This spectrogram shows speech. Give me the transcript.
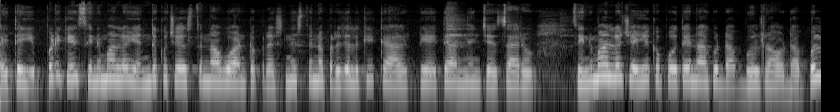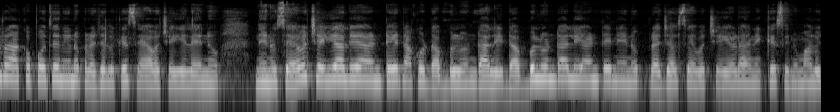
అయితే ఇప్పటికే సినిమాల్లో ఎందుకు చేస్తున్నావు అంటూ ప్రశ్నిస్తున్న ప్రజలకి క్లారిటీ అయితే అందించేశారు. సినిమాల్లో చేయకపోతే నాకు డబ్బులు రావు. డబ్బులు రాకపోతే నేను ప్రజలకి సేవ చేయలేను. నేను సేవ చేయాలి అంటే నాకు డబ్బులు ఉండాలి డబ్బులు ఉండాలి అంటే నేను ప్రజా సేవ చేయడానికి సినిమాలు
